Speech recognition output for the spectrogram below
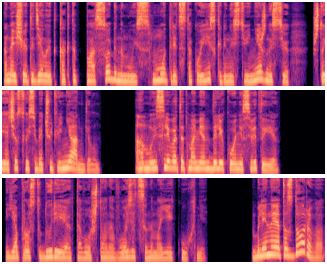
Она еще это делает как-то по-особенному и смотрит с такой искренностью и нежностью, что я чувствую себя чуть ли не ангелом. А мысли в этот момент далеко не святые. Я просто дурею от того, что она возится на моей кухне. Блины — это здорово,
